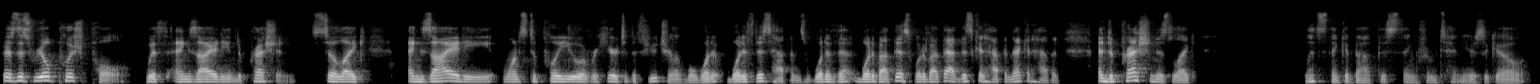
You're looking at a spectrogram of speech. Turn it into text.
there's this real push pull with anxiety and depression so like anxiety wants to pull you over here to the future. Like well what if, what if this happens? What if that what about this? What about that? This could happen that could happen. And depression is like let's think about this thing from 10 years ago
